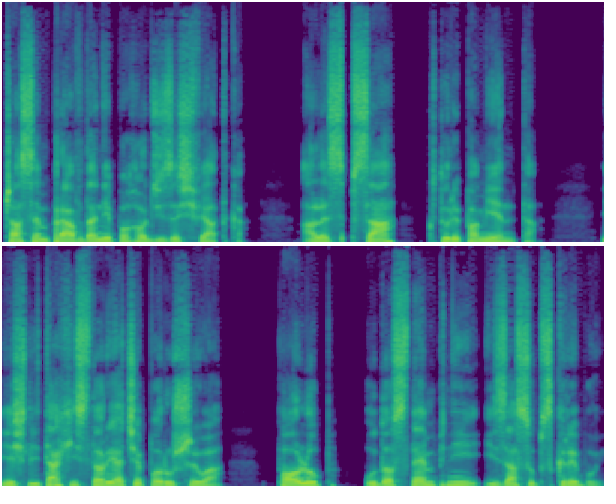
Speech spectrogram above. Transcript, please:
Czasem prawda nie pochodzi ze świadka, ale z psa, który pamięta. Jeśli ta historia Cię poruszyła, polub, udostępnij i zasubskrybuj.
